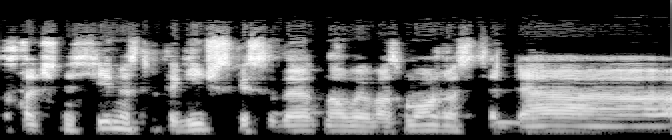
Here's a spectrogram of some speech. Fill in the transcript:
достаточно сильно стратегически создает новые возможности для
